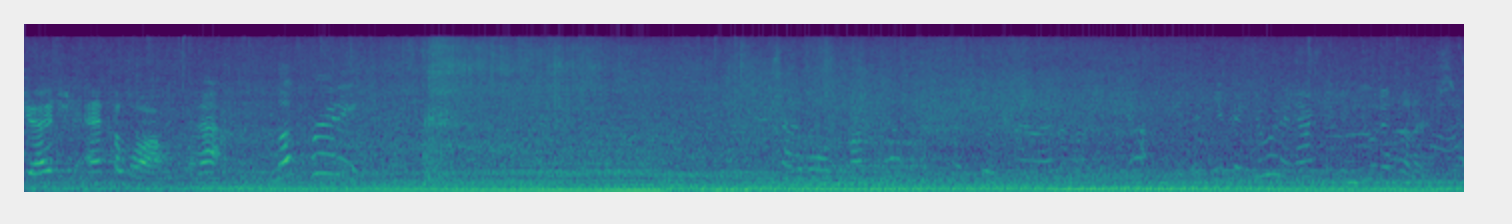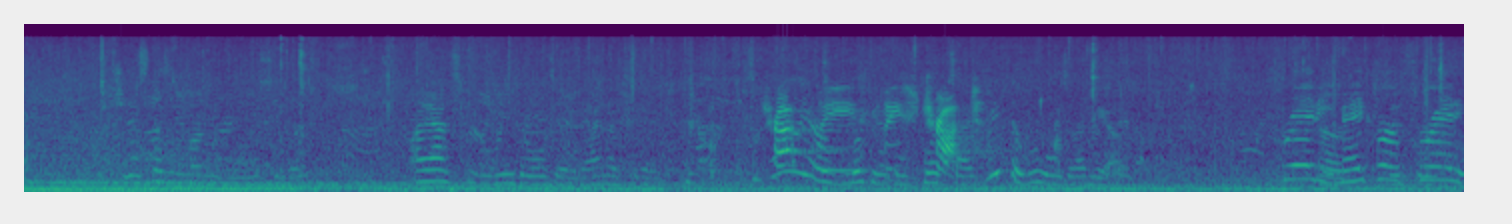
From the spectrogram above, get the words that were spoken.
judged at the walk. That- Look pretty. You can do it in Heck, you can do it in She just doesn't learn when you. I asked her to read the rules the other day. I know she did. Trot, While you're please. looking at Please those trot. websites, Read the rules and everything. Pretty. Uh, Make her pretty.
